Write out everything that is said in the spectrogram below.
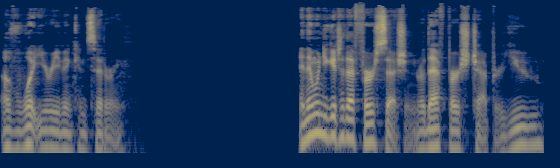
of what you're even considering. And then when you get to that first session or that first chapter, you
